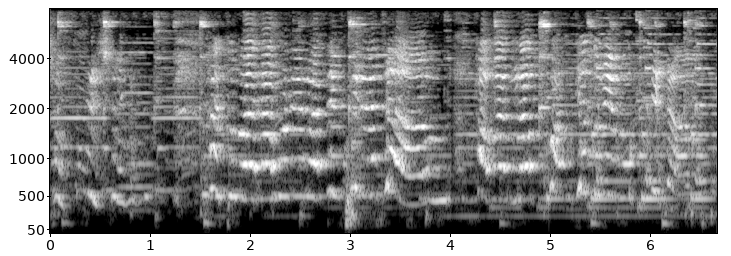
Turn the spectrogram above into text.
সত্যি শক্তিশালী তোমার রাবণের রাতে ফিরে যাও। আমার লক্ষণকে তুমি মুখে দাও।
